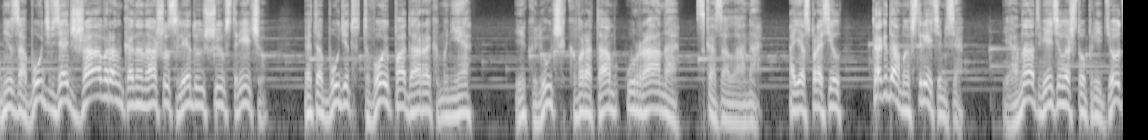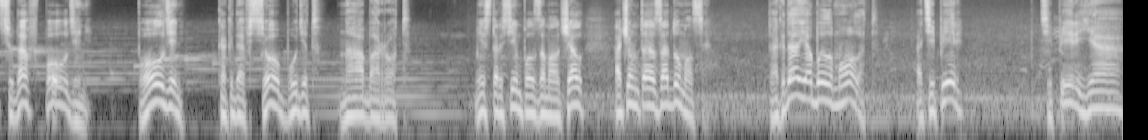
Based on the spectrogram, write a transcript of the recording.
Не забудь взять жаворонка на нашу следующую встречу. Это будет твой подарок мне и ключ к вратам Урана», — сказала она. А я спросил, когда мы встретимся? И она ответила, что придет сюда в полдень. Полдень, когда все будет наоборот. Мистер Симпл замолчал, о чем-то задумался. Тогда я был молод, а теперь... Теперь я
